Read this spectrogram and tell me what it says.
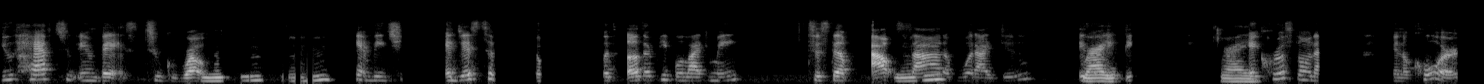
You have to invest to grow. Mm-hmm. Mm-hmm. Can't be cheap. And just to with other people like me, to step outside mm-hmm. of what I do. right. Right. And Crystal and I in accord,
